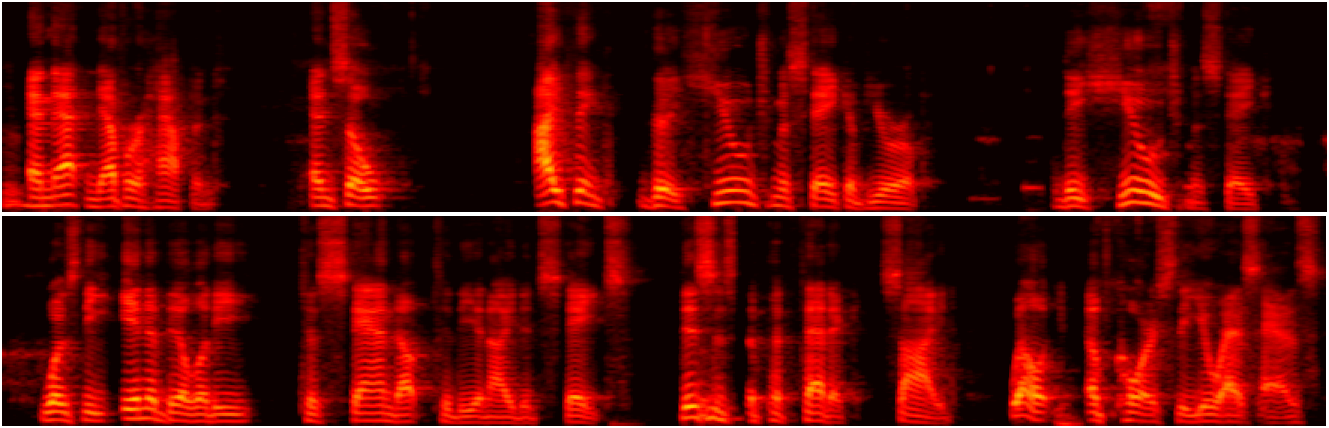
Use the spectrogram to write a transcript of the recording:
Hmm. And that never happened. And so I think the huge mistake of Europe, the huge mistake was the inability to stand up to the United States. This is the pathetic side. Well, of course, the US has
